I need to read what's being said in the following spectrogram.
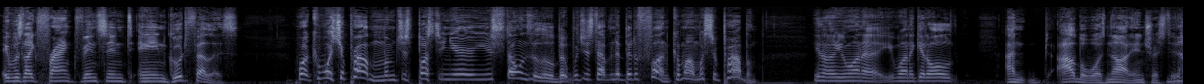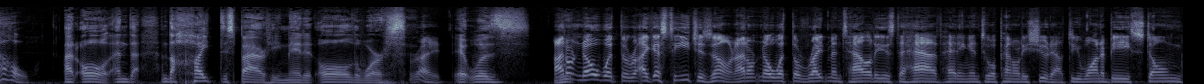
it was like Frank Vincent in Goodfellas. What? What's your problem? I'm just busting your your stones a little bit. We're just having a bit of fun. Come on, what's your problem? You know, you wanna you wanna get all, and Alba was not interested. No. At all, and the and the height disparity made it all the worse. Right. It was. I don't know what the. I guess to each his own. I don't know what the right mentality is to have heading into a penalty shootout. Do you want to be stone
